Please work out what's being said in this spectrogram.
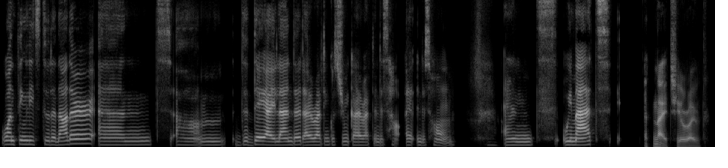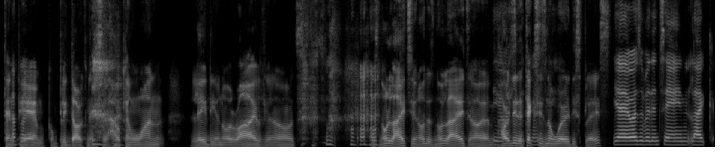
one thing leads to another, and um, the day I landed, I arrived in Costa Rica. I arrived in this ho- uh, in this home, and we met. At night, she arrived. 10 At night. p.m., complete darkness. How can one lady, you know, arrive? You know, it's, there's no lights. You know, there's no light. You know, um, hardly the taxis know where this place. Yeah, it was a bit insane. Like,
